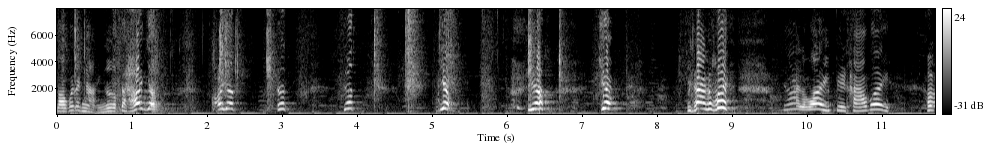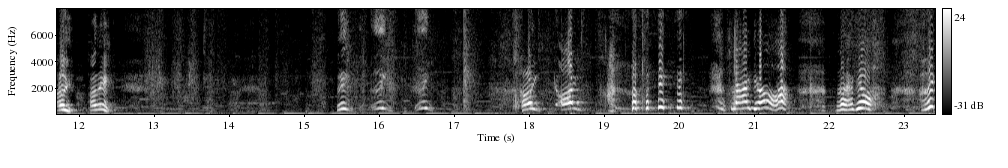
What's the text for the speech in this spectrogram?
เราก็จะหงายเงิบแต่เฮ้ยหยุดเฮ้ยหยุดหยุดหยุดเหยียบเหยียบเหยียบไม่ได้แล้วเว้ยไม่ได้แล้วเว้ยเปลี่ยนขาเว้ยเฮ้ยเอาดิเฮ้ยเฮ้ยเฮ้ยเฮ้ยโอ้ย ลาเยอะเหรอ ลาเยอะเฮ้ย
